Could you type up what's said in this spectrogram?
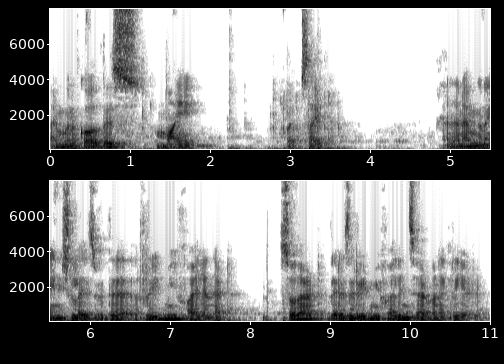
I'm going to call this my website and then I'm going to initialize with a readme file in it so that there is a readme file inside when I create it.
